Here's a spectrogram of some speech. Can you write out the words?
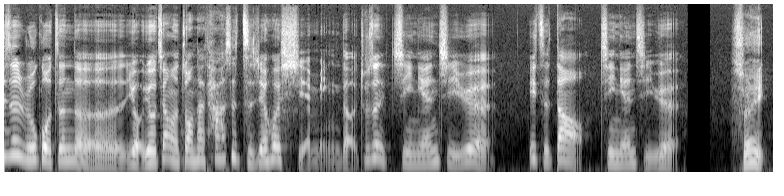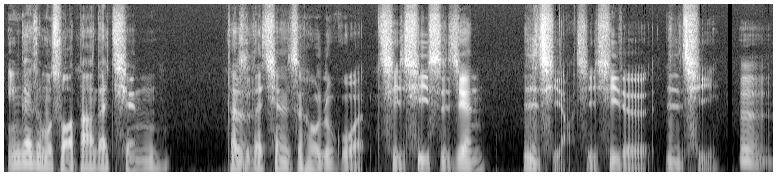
实如果真的有有这样的状态，他是直接会写明的，就是几年几月，一直到几年几月。所以应该这么说啊，大家在签，但是嗯在签的时候，如果起契时间日期啊，起契的日期嗯，你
